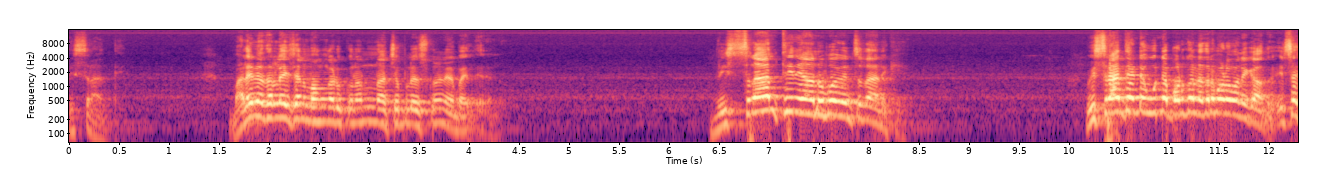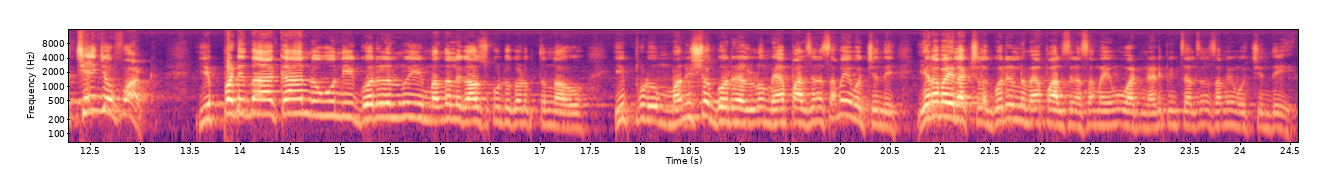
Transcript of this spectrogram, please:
విశ్రాంతి. మళ్ళీ నిద్రలేసాను మొహం కడుక్కున్నాను నా చెప్పులు వేసుకుని నేను బయలుదేరాను. విశ్రాంతిని అనుభవించడానికి. విశ్రాంతి అంటే ఊరిన పడుకొని నిద్రపోవడం అని కాదు. It's a change of work ఇప్పటిదాకా నువ్వు నీ గొర్రెలను ఈ మందలను కాసుకుంటూ గడుపుతున్నావు. ఇప్పుడు మనుష్య గొర్రెలను మేపాల్సిన సమయం వచ్చింది. ఇరవై లక్షల గొర్రెలను మేపాల్సిన సమయం వాటిని నడిపించాల్సిన సమయం వచ్చింది.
